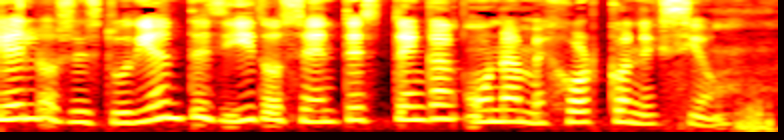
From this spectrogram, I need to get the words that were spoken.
que los estudiantes y docentes tengan una mejor conexión.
